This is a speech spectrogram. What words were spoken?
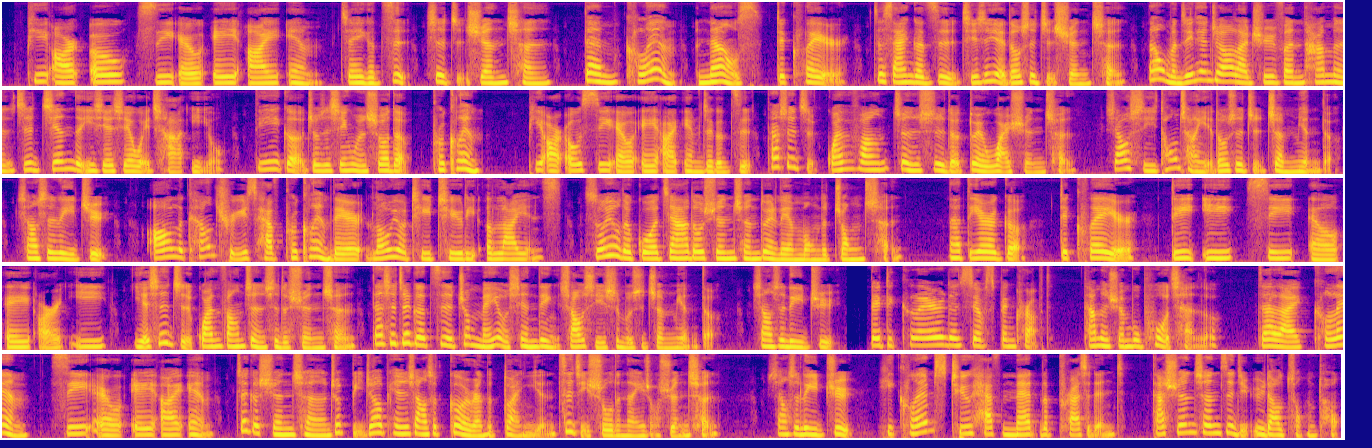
P R O C L A I M 这个字是指宣称，但 claim、announce、declare 这三个字其实也都是指宣称。那我们今天就要来区分它们之间的一些些微差异哦。第一个就是新闻说的 proclaim，P R O C L A I M 这个字，它是指官方正式的对外宣称，消息通常也都是指正面的，像是例句。All the countries have proclaimed their loyalty to the alliance。所有的国家都宣称对联盟的忠诚。那第二个，declare，D E C L A R E，也是指官方正式的宣称，但是这个字就没有限定消息是不是正面的。像是例句，They declare themselves bankrupt。他们宣布破产了。再来，claim，C L A I M。 这个宣称就比较偏向是个人的断言，自己说的那一种宣称，像是例句：He claims to have met the president。他宣称自己遇到总统。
